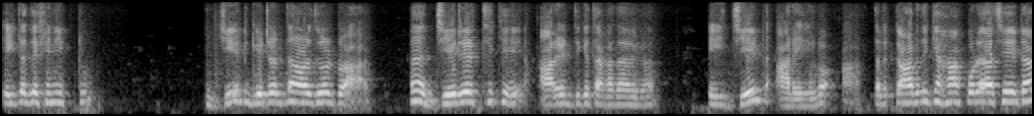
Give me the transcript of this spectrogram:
এইটা দেখে নি একটু। Z greater than original two আর হ্যাঁ জেড এর থেকে আর এর দিকে তাকাতে হবে এই জেড আর এই হলো আর তাহলে কার দিকে হাঁ করে আছে এটা?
